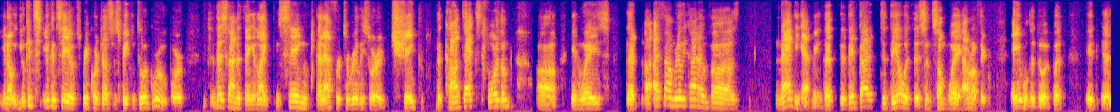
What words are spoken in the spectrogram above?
you know, you could you could see a Supreme Court justice speaking to a group or this kind of thing, and like seeing an effort to really sort of shape the context for them uh, in ways that I found really kind of uh, nagging at me that that they've got to deal with this in some way. I don't know if they're able to do it, but it, it,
